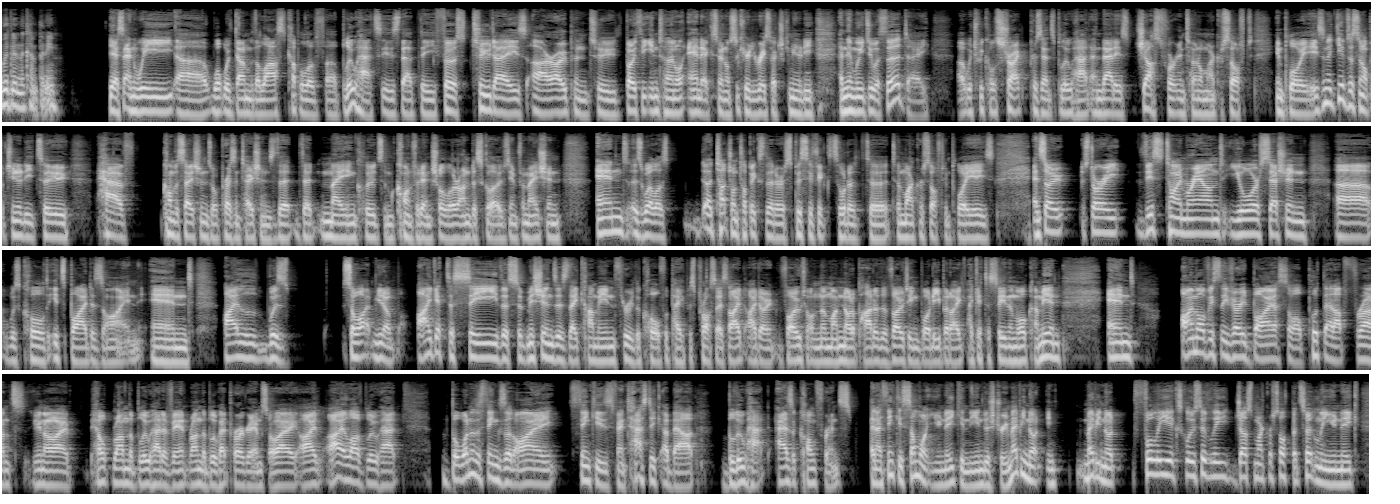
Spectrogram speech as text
within the company. Yes, and we uh, what we've done with the last couple of uh, blue hats is that the first two days are open to both the internal and external security research community, and then we do a third day, uh, which we call Strike Presents Blue Hat, and that is just for internal Microsoft employees, and it gives us an opportunity to have conversations or presentations that that may include some confidential or undisclosed information, and as well as uh, touch on topics that are specific sort of to, to Microsoft employees. And so, story this time around, your session uh, was called "It's by Design," and I was so I, you know, I get to see the submissions as they come in through the call for papers process. I, I don't vote on them. I'm not a part of the voting body, but I, I get to see them all come in. And I'm obviously very biased, so I'll put that up front. You know, I help run the Blue Hat event, run the Blue Hat program, so I I I love Blue Hat. But one of the things that I think is fantastic about Blue Hat as a conference, and I think is somewhat unique in the industry, maybe not in, maybe not fully exclusively just Microsoft, but certainly unique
